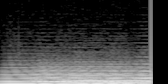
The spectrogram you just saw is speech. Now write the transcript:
うん。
